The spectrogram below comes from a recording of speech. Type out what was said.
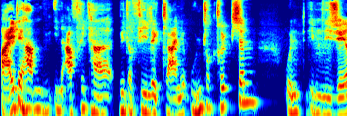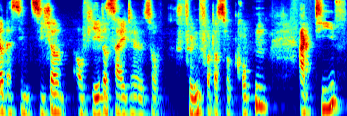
Beide haben in Afrika wieder viele kleine Untergrüppchen und im Niger, das sind sicher auf jeder Seite so fünf oder so Gruppen aktiv.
